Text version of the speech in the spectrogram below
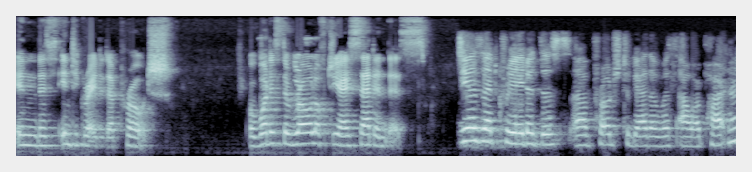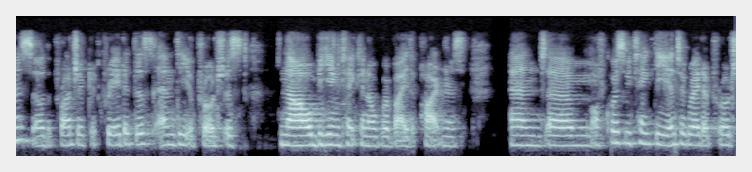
in this integrated approach? Or what is the role of GIZ in this? GIZ created this approach together with our partners. So the project created this and the approach is now being taken over by the partners. And um, of course, we take the integrated approach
